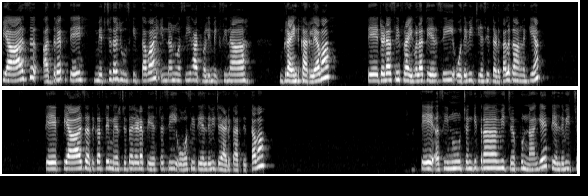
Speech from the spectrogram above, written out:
ਪਿਆਜ਼, ਅਦਰਕ ਤੇ ਮਿਰਚ ਦਾ ਜੂਸ ਕੀਤਾ ਵਾ, ਇਹਨਾਂ ਨੂੰ ਅਸੀਂ ਹੱਥ ਵਾਲੀ ਮਿਕਸੀ ਨਾਲ ਗ੍ਰਾਈਂਡ ਕਰ ਲਿਆ ਵਾ। ਤੇ ਜਿਹੜਾ ਅਸੀਂ ਫਰਾਈ ਵਾਲਾ ਤੇਲ ਸੀ, ਉਹਦੇ ਵਿੱਚ ਹੀ ਅਸੀਂ ਤੜਕਾ ਲਗਾਉਣ ਲੱਗੇ ਆ ਤੇ ਪਿਆਜ਼, ਅਦਰਕ ਤੇ ਮਿਰਚ ਦਾ ਜਿਹੜਾ ਪੇਸਟ ਸੀ, ਉਹ ਅਸੀਂ ਤੇਲ ਦੇ ਵਿੱਚ ਐਡ ਕਰ ਦਿੱਤਾ ਵਾ। ਤੇ ਅਸੀਂ ਨੂੰ ਚੰਗੀ ਤਰ੍ਹਾਂ ਵਿੱਚ ਭੁੰਨਾਂਗੇ ਤੇਲ ਦੇ ਵਿੱਚ।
